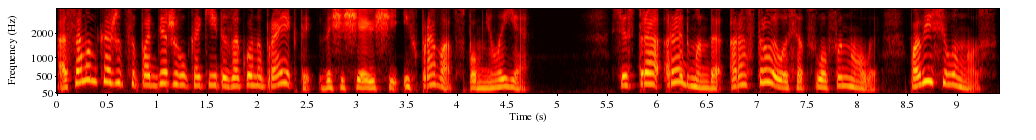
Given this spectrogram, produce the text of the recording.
А сам он, кажется, поддерживал какие-то законопроекты, защищающие их права, вспомнила я. Сестра Редмонда расстроилась от слов Энолы, повесила нос,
